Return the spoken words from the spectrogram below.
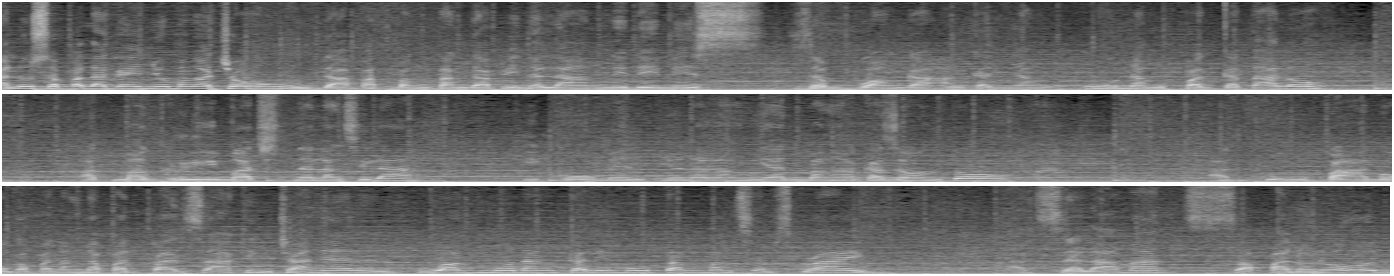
Ano sa palagay nyo mga chong? Dapat bang tanggapin na lang ni Dennis Zamboanga ang kanyang unang pagkatalo? At mag-rematch na lang sila? I-comment nyo na lang yan mga kazontok. At kung bago ka pa lang napadpad sa aking channel, huwag mo nang kalimutang mag-subscribe. At salamat sa panonood!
